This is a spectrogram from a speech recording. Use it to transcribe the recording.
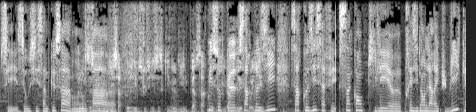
C'est c'est aussi simple que ça. On n'est pas. ce que nous euh, dit Sarkozy. Le souci, c'est ce qu'il nous dit. Le père Sarkozy. oui, sauf que. Sarkozy, Sarkozy, ça fait cinq ans qu'il est euh, président de la République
